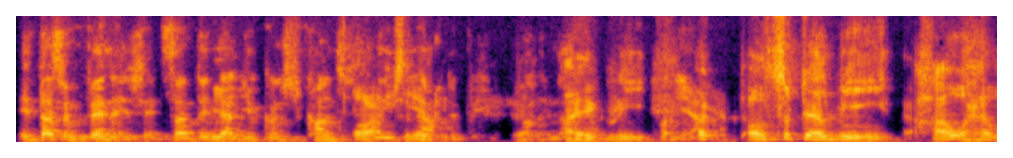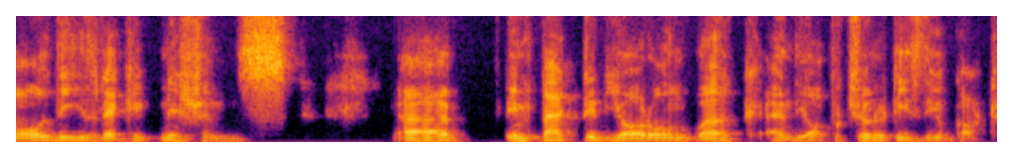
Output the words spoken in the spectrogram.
it doesn't finish. It's something mm. that you can constantly oh, have to be building. I agree. But, yeah. but also tell me, how have all these recognitions uh, impacted your own work and the opportunities that you've got?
